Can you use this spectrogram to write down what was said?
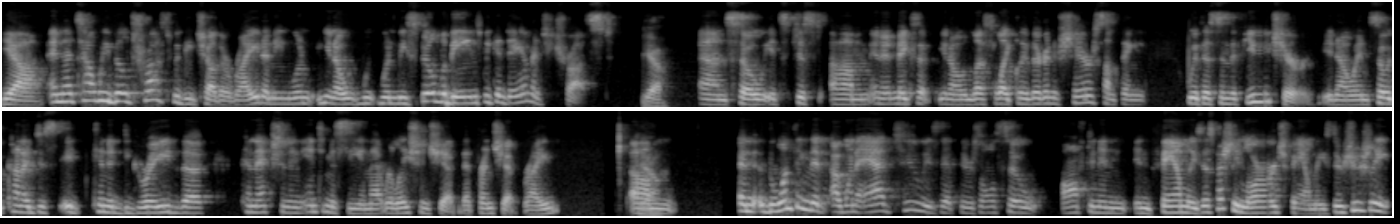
Yeah, and that's how we build trust with each other, right? I mean, when you know, when we spill the beans, we can damage trust. Yeah. And so it's just, um, and it makes it, you know, less likely they're going to share something with us in the future, you know, and so it kind of just, it can degrade the connection and intimacy in that relationship, that friendship, right? Yeah. Um, and the one thing that I want to add too is that there's also often in in families, especially large families, there's usually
